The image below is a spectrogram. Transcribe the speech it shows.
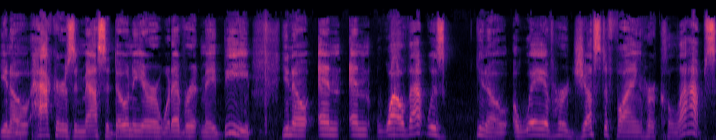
you know, hackers in Macedonia or whatever it may be, you know, and, and while that was you know, a way of her justifying her collapse.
